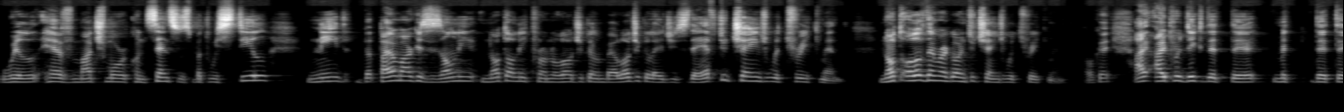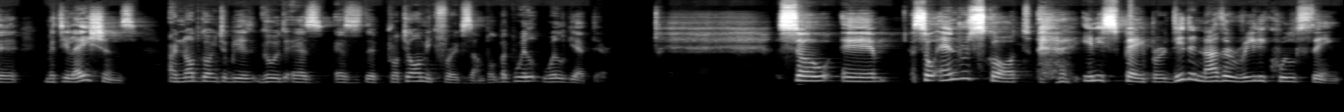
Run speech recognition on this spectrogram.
we'll have much more consensus, but we still need the biomarkers is only not only chronological and biological ages. They have to change with treatment. Not all of them are going to change with treatment. Okay, I, I predict that the that the methylations are not going to be as good as as the proteomic, for example, but we'll we'll get there. So. Um, so Andrew Scott, in his paper, did another really cool thing.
